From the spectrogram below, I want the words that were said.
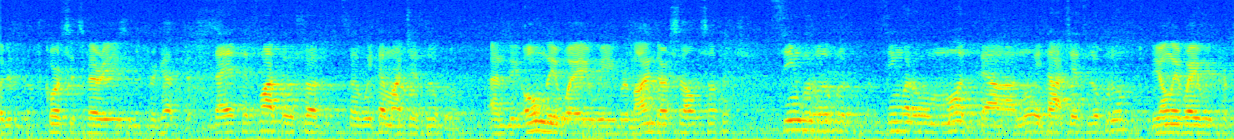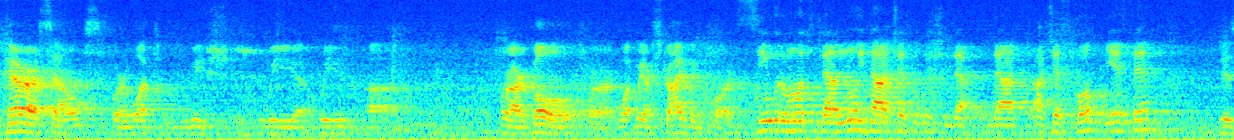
But it, of course, it's very easy to forget this. Dar este foarte ușor să uităm acest lucru. And the only way we remind ourselves of it, Singurul lucru, singurul mod de a nu uita acest lucru, the only way we prepare ourselves for what we, sh- we, uh, we uh, for our goal, for what we are striving for, singurul mod de a nu uita acest lucru și de, a, de a, acest scop este, is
